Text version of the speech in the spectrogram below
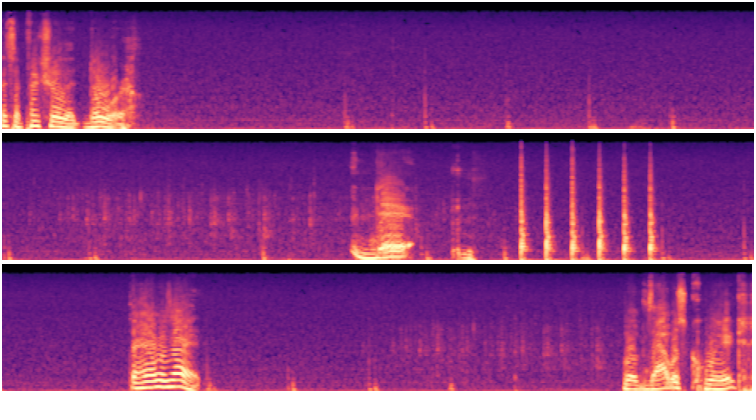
That's a picture of that door. There. The hell was that? Well, that was quick.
